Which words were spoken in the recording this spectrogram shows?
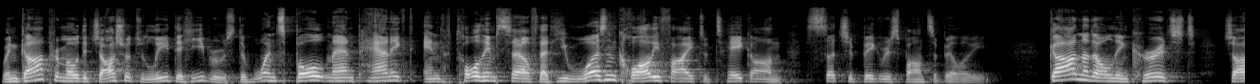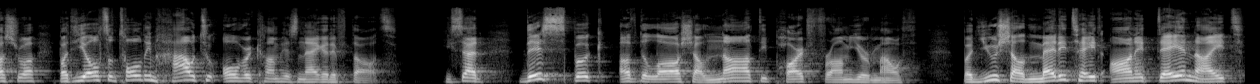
When God promoted Joshua to lead the Hebrews, the once bold man panicked and told himself that he wasn't qualified to take on such a big responsibility. God not only encouraged Joshua, but he also told him how to overcome his negative thoughts. He said, This book of the law shall not depart from your mouth, but you shall meditate on it day and night,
